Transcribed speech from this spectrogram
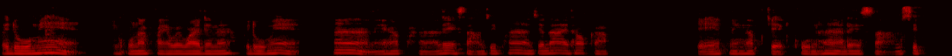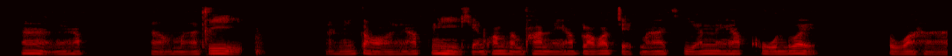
ไปดูแม่เดี๋ยวคุณนักไปไวๆเลยนะ ไปดูแม่ห้านะครับ หาเลขสามสิบห้าจะได้เท่ากับเจ็ดนะครับเจ็ดคูณห้าได้สามสิบห้านะครับเอามาที่อันนี้ต่อนะครับ นี่เขียนความสัมพันธ์นะครับ เราก็เจ็ดมาเขียนนะครับ คูณด้วย ตัวหาร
